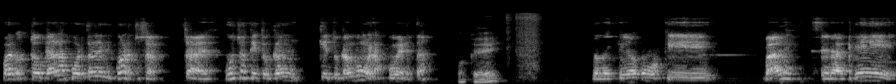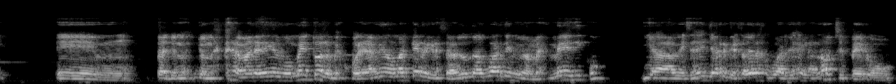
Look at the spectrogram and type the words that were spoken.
bueno, tocan la puerta de mi cuarto, o sea, o sea escucho que tocan, que tocan como la puerta. Ok. Yo me quedo como que, vale, ¿será que... Em, o sea, yo no, yo no esperaba nada en el momento, a lo mejor era mi mamá que regresaba de una guardia, mi mamá es médico, y a veces ella regresa de las guardias en la noche, pero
